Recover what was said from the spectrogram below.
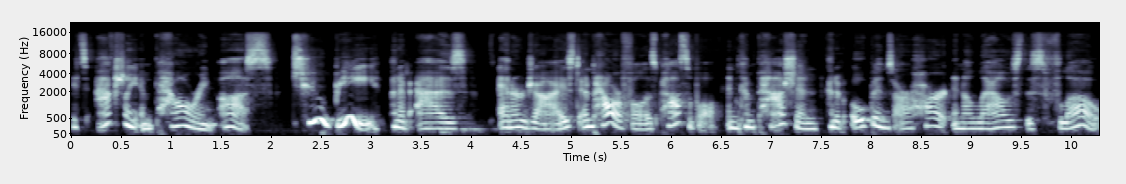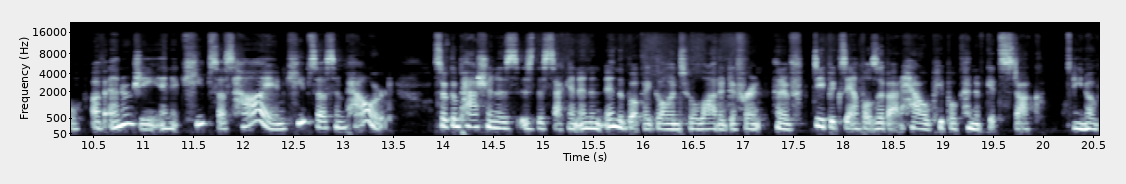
It's actually empowering us to be kind of as energized and powerful as possible. And compassion kind of opens our heart and allows this flow of energy and it keeps us high and keeps us empowered. So compassion is is the second. And in, in the book, I go into a lot of different kind of deep examples about how people kind of get stuck you know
